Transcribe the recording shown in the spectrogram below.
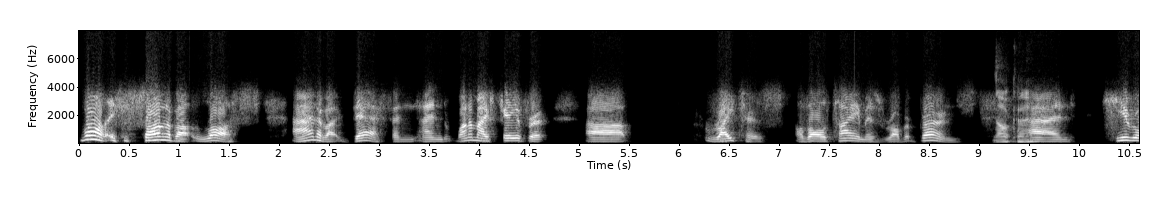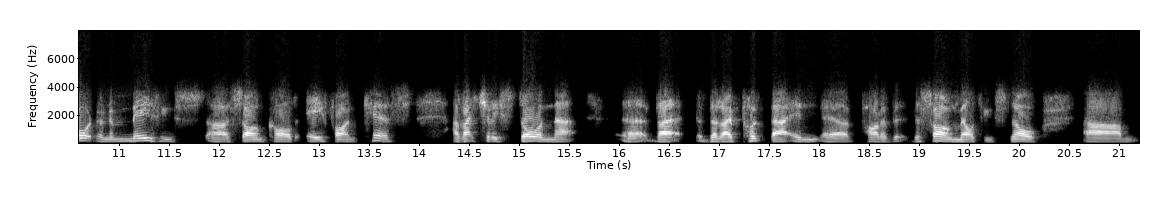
Well, it's a song about loss and about death, and and one of my favorite uh, writers of all time is Robert Burns. Okay. And he wrote an amazing uh, song called "A Fond Kiss." I've actually stolen that uh, that that I put that in uh, part of the, the song "Melting Snow." um,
